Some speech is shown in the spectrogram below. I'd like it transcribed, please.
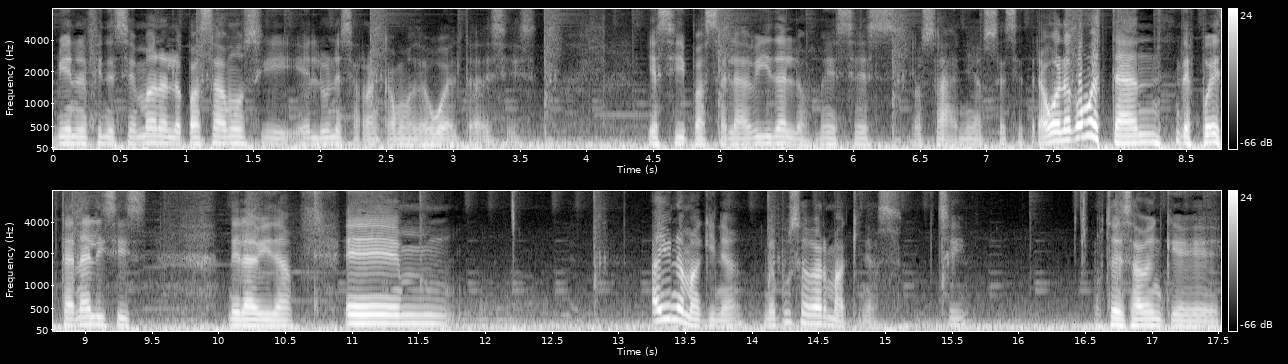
viene el fin de semana, lo pasamos y el lunes arrancamos de vuelta, decís. Y así pasa la vida, los meses, los años, etc. Bueno, ¿cómo están después de este análisis de la vida? Em, hay una máquina, me puse a ver máquinas, ¿sí? Ustedes saben que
